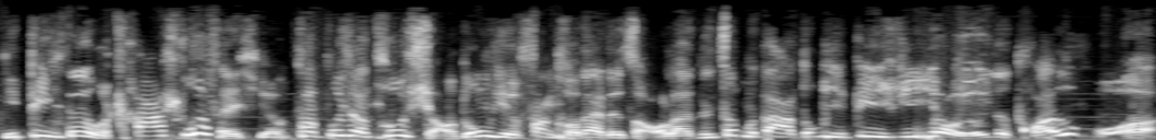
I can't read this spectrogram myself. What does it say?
你必须得有叉车才行。它不像偷小东西放口袋里走了，你这么大东西必须要有一个团伙。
